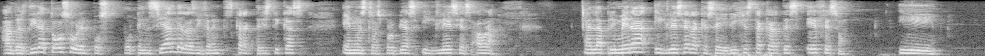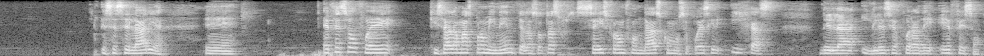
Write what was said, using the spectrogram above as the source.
advertir a todos sobre el potencial de las diferentes características en nuestras propias iglesias. Ahora, la primera iglesia a la que se dirige esta carta es Éfeso y ese es el área. Eh, Éfeso fue quizá la más prominente, las otras seis fueron fundadas como se puede decir hijas de la iglesia fuera de Éfeso.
